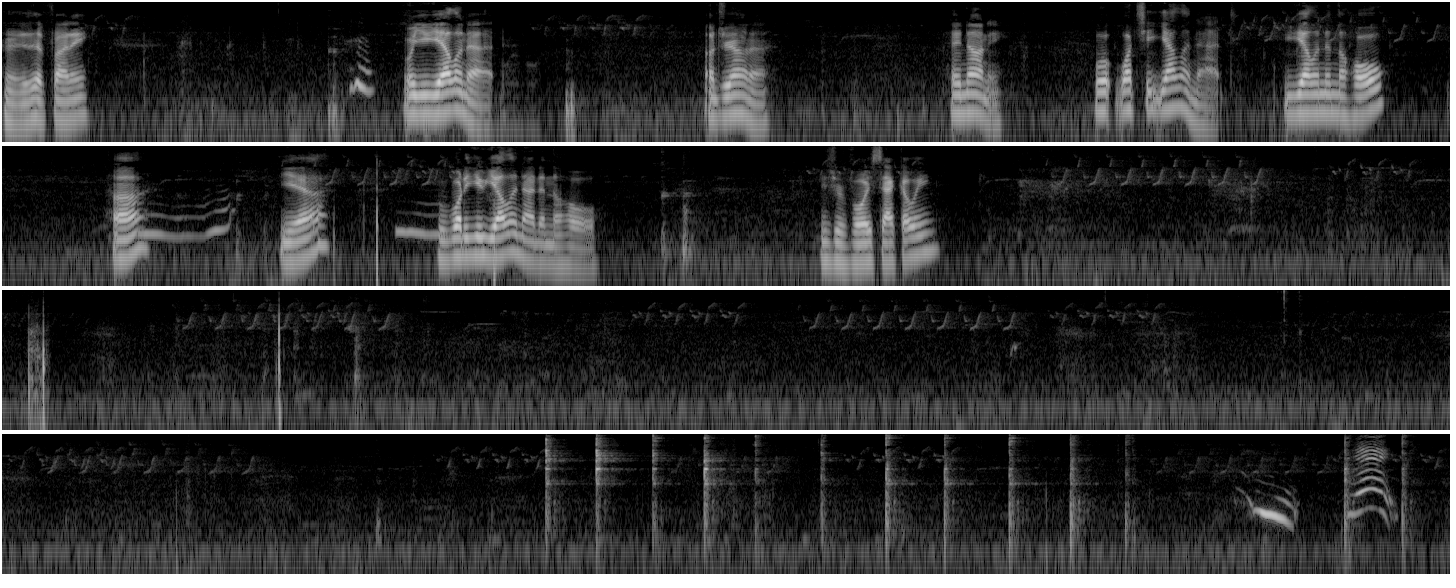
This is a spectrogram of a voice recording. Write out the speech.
Is it funny? What are you yelling at? Audrianna. Hey, Naunie. What, what you yelling at? You yelling in the hole? Huh? Yeah? What are you yelling at in the hole? Is your voice echoing?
